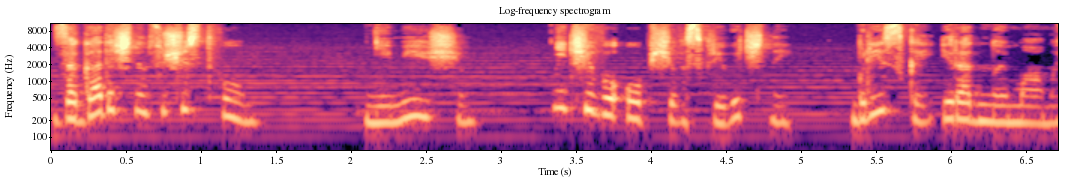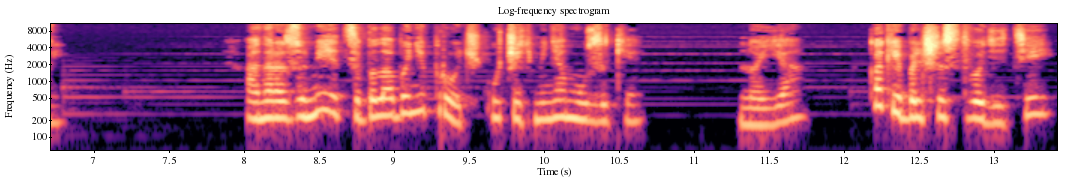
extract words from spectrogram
загадочным существом, не имеющим ничего общего с привычной, близкой и родной мамой. Она, разумеется, была бы не прочь учить меня музыке, но я, как и большинство детей,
